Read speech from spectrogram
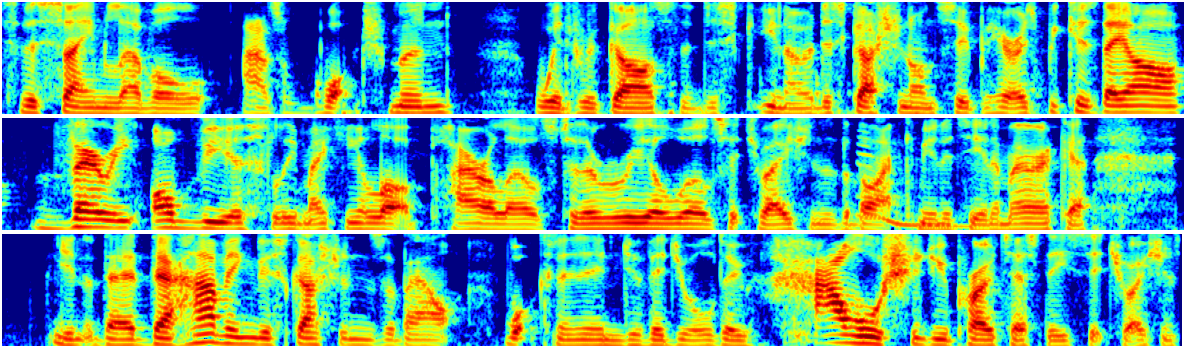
to the same level as Watchmen with regards to the dis- you know a discussion on superheroes because they are very obviously making a lot of parallels to the real world situations of the black hmm. community in America. You know, they're they're having discussions about what can an individual do, how should you protest these situations,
